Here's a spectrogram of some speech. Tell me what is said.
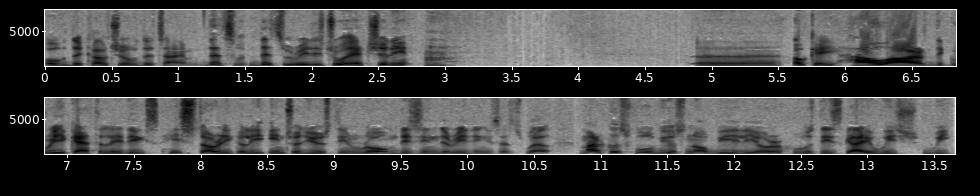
of the culture of the time. That's that's really true. Actually, uh, okay. How are the Greek athletics historically introduced in Rome? This is in the readings as well. Marcus Fulvius Nobilior, who's this guy which we,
